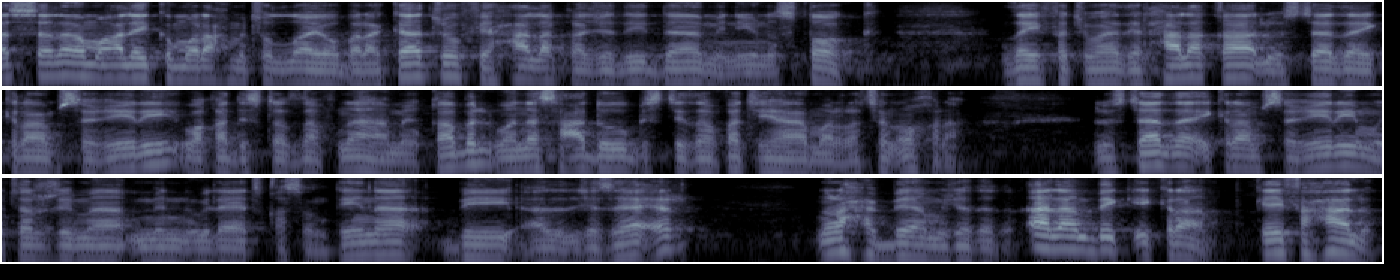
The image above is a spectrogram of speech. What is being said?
السلام عليكم ورحمة الله وبركاته في حلقة جديدة من يونس توك. ضيفة هذه الحلقة الأستاذة إكرام صغيري وقد استضفناها من قبل ونسعد باستضافتها مرة أخرى. الأستاذة إكرام صغيري مترجمة من ولاية قسنطينة بالجزائر. نرحب بها مجددا. أهلا بك إكرام. كيف حالك؟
